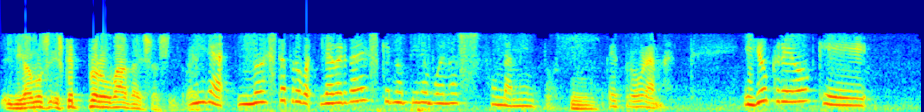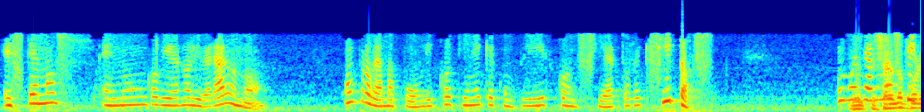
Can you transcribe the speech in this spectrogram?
digamos, esté probada esa cifra. Mira, no está probada. La verdad es que no tiene buenos fundamentos mm. el programa. Y yo creo que estemos en un gobierno liberal o no, un programa público tiene que cumplir con ciertos requisitos. Un buen Empezando por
